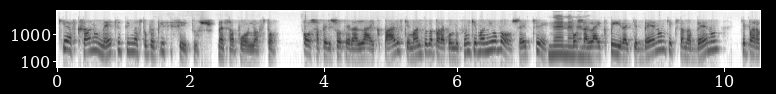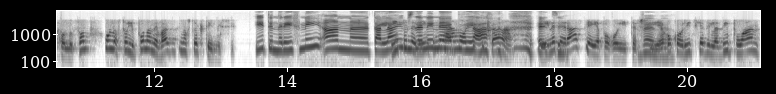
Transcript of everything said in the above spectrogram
και αυξάνουν έτσι την αυτοπεποίθησή τους μέσα από όλο αυτό όσα περισσότερα like πάρεις και μάλιστα τα παρακολουθούν και μανιωδώς, έτσι. Ναι, ναι, Πόσα ναι, like πήρα και μπαίνουν και ξαναμπαίνουν και παρακολουθούν. Όλο αυτό λοιπόν ανεβάζει την αυτοεκτίμηση. Ή την ρίχνει αν ε, τα likes δεν είναι πολλά. είναι τεράστια η απογοήτευση. Έχω κορίτσια δηλαδή που αν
